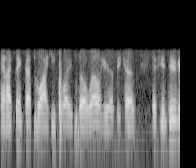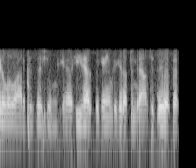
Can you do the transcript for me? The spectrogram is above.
and i think that's why he plays so well here because if you do get a little out of position, you know, he has the game to get up and down to do it. But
